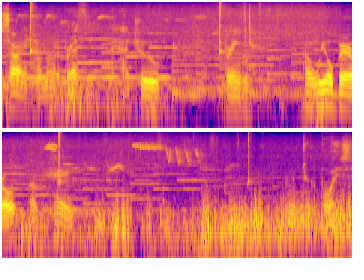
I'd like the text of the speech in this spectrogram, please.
Sorry, I'm out of breath. I had to bring a wheelbarrow of hay to the boys.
